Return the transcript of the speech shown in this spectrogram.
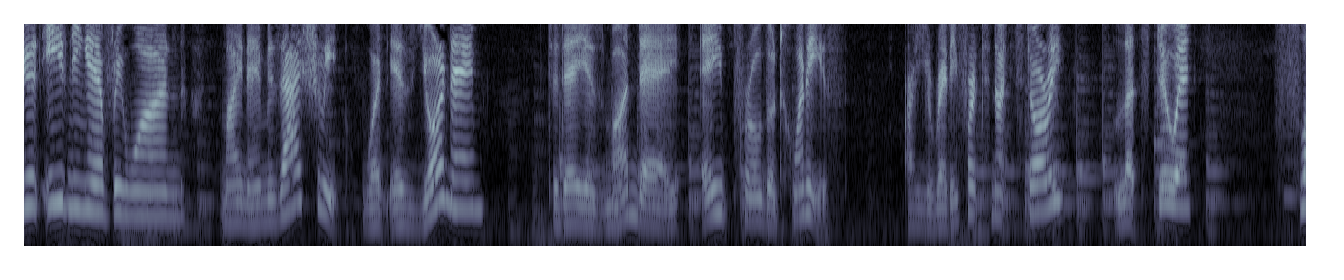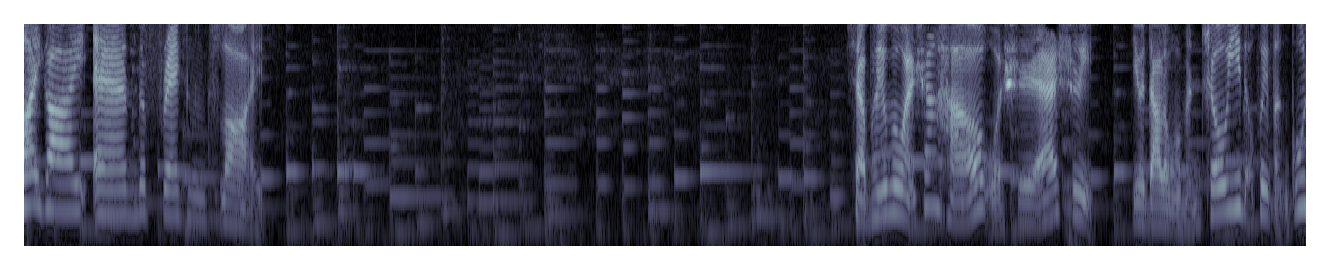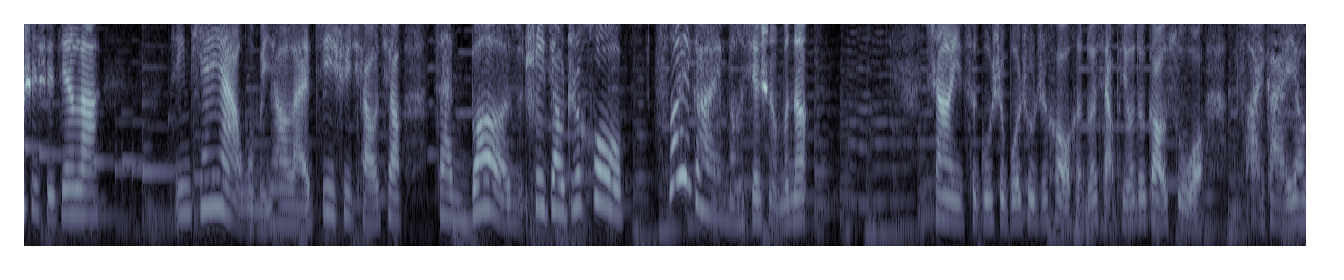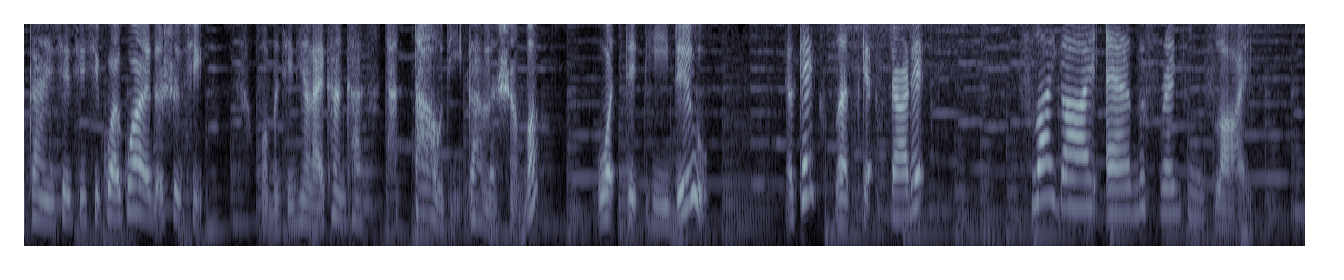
Good evening, everyone. My name is Ashley. What is your name? Today is Monday, April the 20th. Are you ready for tonight's story? Let's do it. Fly Guy and the Frankenfly. 小朋友们晚上好，我是 Ashley，又到了我们周一的绘本故事时间啦。 今天呀，我们要来继续瞧瞧，在 Buzz 睡觉之后，Fly Guy 忙些什么呢？上一次故事播出之后，很多小朋友都告诉我，Fly Guy 要干一些奇奇怪怪的事情。我们今天来看看他到底干了什么。What did he do? Okay, let's get started. Fly Guy and the Frankenfly,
